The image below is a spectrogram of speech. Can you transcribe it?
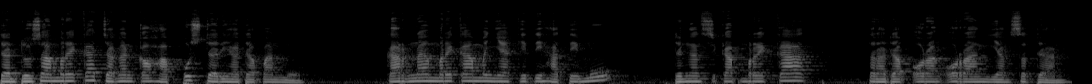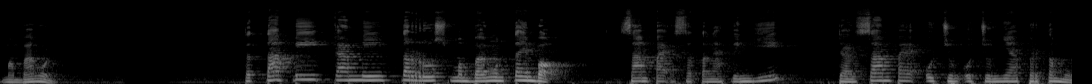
dan dosa mereka jangan kau hapus dari hadapanmu, karena mereka menyakiti hatimu dengan sikap mereka terhadap orang-orang yang sedang membangun. Tetapi kami terus membangun tembok sampai setengah tinggi dan sampai ujung-ujungnya bertemu,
